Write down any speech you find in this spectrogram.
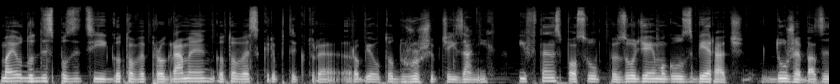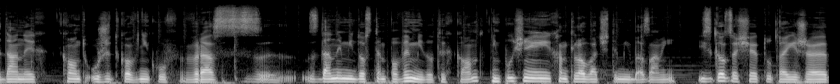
Mają do dyspozycji gotowe programy, gotowe skrypty, które robią to dużo szybciej za nich i w ten sposób złodzieje mogą zbierać duże bazy danych kont użytkowników wraz z, z, danymi dostępowymi do tych kont i później handlować tymi bazami. I zgodzę się tutaj, że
